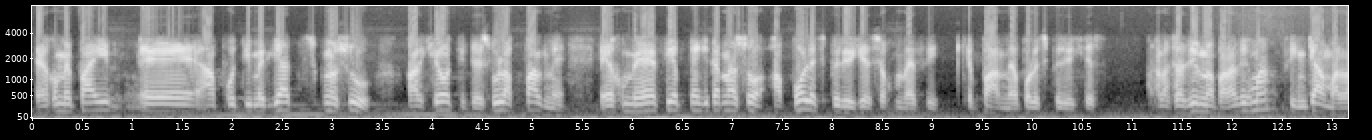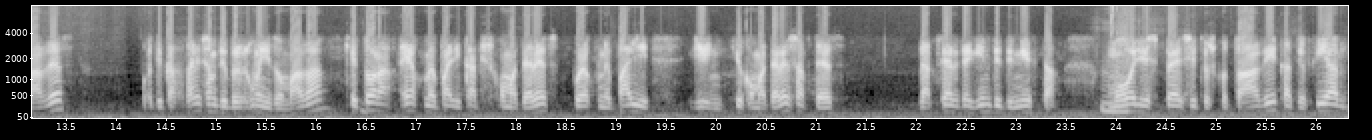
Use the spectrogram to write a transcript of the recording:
Έχουμε πάει ε, από τη μεριά της Κνωσού αρχαιότητες, ούλα πάλμε. Έχουμε έρθει από την Αγικαρνασό. Από όλες τις περιοχές έχουμε έρθει και πάμε από όλες τις περιοχές. Αλλά σας δίνω ένα παράδειγμα, φινικιά μαλάδες, ότι καθαρίσαμε την προηγούμενη εβδομάδα και τώρα έχουμε πάλι κάποιες χωματερές που έχουν πάλι γίνει. Και οι χωματερές αυτές, να ξέρετε γίνεται τη νύχτα. Mm. Μόλις πέσει το σκοτάδι, κατευθείαν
